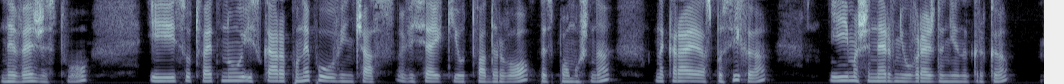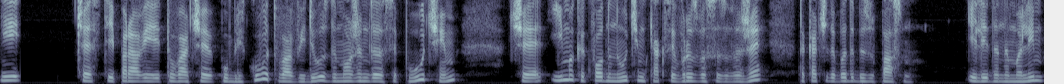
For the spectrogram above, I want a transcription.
невежество и съответно изкара поне половин час, висяйки от това дърво, безпомощна. Накрая я спасиха и имаше нервни увреждания на кръка. И чести прави това, че публикува това видео, за да можем да се получим, че има какво да научим как се връзва с въже, така че да бъде безопасно. Или да намалим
